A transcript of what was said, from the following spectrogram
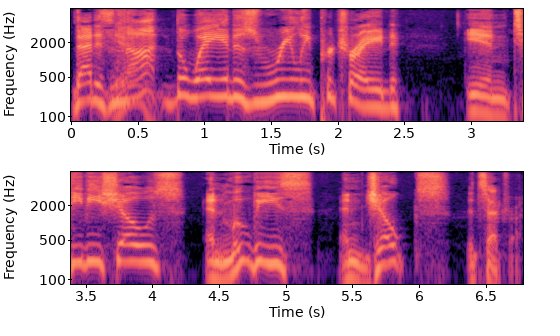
That is not the way it is really portrayed in TV shows and movies and jokes, etc.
